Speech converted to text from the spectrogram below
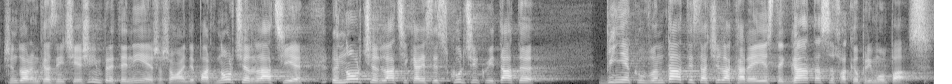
Și nu doar în căsnicie, și în prietenie și așa mai departe. În orice relație, în orice relație care este scurt-circuitată, binecuvântat este acela care este gata să facă primul pas.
